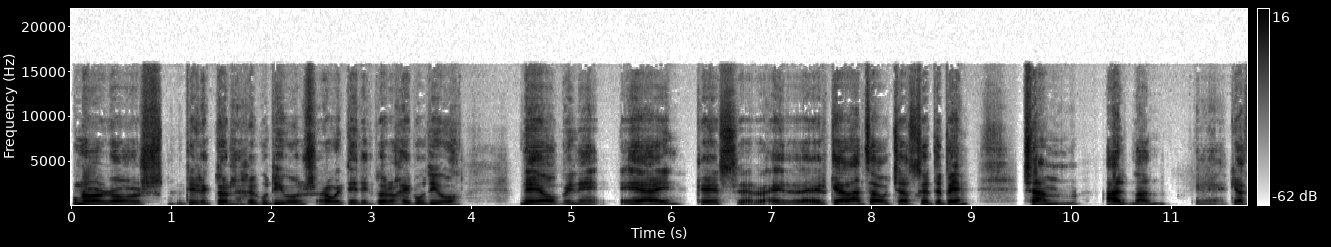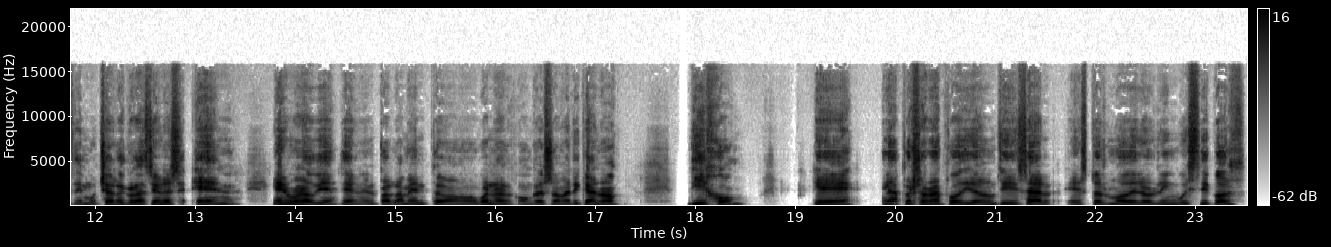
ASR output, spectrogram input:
Uno de los directores ejecutivos, o el director ejecutivo de OpenAI, que es el, que ha lanzado ChatGTP, Sam Altman, que, hace muchas declaraciones, en, en una audiencia en el Parlamento, bueno, en el Congreso americano, dijo que las personas podrían utilizar estos modelos lingüísticos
